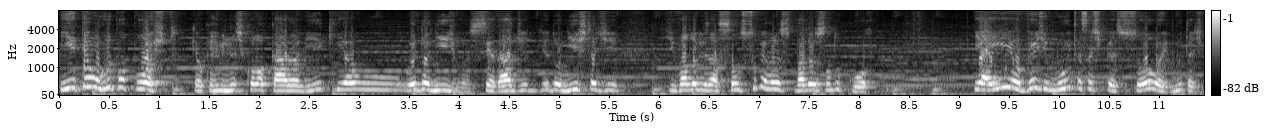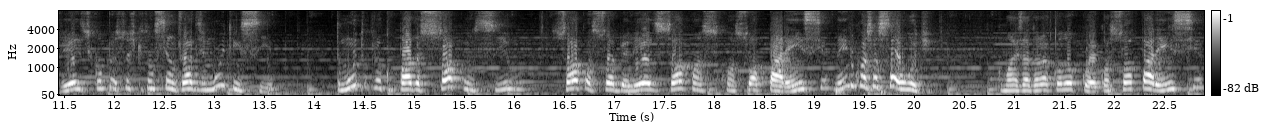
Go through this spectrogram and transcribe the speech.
E tem um grupo oposto, que é o que as meninas colocaram ali, que é o hedonismo, a sociedade hedonista de, de valorização, supervalorização do corpo. E aí eu vejo muito essas pessoas, muitas vezes, como pessoas que estão centradas muito em si. Estão muito preocupadas só consigo, só com a sua beleza, só com a, com a sua aparência, nem com a sua saúde, como a Isadora colocou, é com a sua aparência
